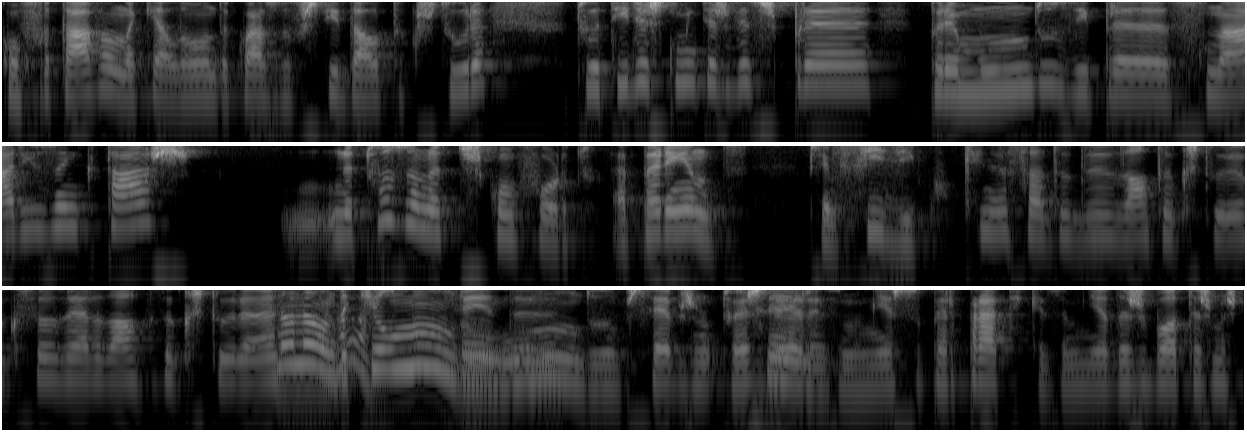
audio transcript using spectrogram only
confortável, naquela onda quase do vestido de alta costura, tu atiras-te muitas vezes para, para mundos e para cenários em que estás na tua zona de desconforto, aparente, por exemplo, físico. Que engraçado tu dizes de alta costura, eu que sou zero de alta costura. Não, não, daquele mundo, Sim, de... mundo, percebes? Tu és Sim. zero, és uma mulher super prática, és a mulher das botas, mas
